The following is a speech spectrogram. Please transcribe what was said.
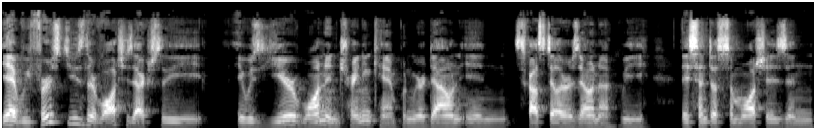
Yeah, we first used their watches actually it was year one in training camp when we were down in Scottsdale, Arizona. We they sent us some watches, and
